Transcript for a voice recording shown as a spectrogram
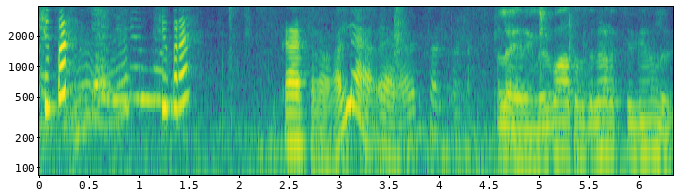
സൂപ്പർ അല്ല ഏതെങ്കിലും ഒരു പാത്രത്തിൽ അടച്ചിരിക്കാന്നുള്ളത്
